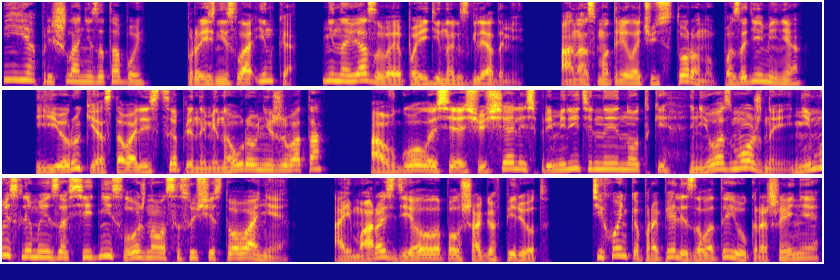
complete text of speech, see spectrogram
«Я пришла не за тобой», – произнесла Инка, не навязывая поединок взглядами. Она смотрела чуть в сторону, позади меня. Ее руки оставались сцепленными на уровне живота, а в голосе ощущались примирительные нотки, невозможные, немыслимые за все дни сложного сосуществования. Аймара сделала полшага вперед. Тихонько пропели золотые украшения,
